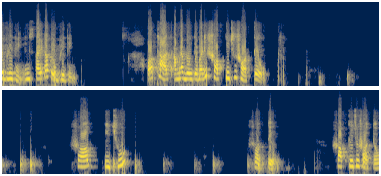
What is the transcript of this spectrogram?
everything in spite of everything অর্থাৎ আমরা বলতে পারি সবকিছু সত্ত্বেও সব কিছু সত্ত্বেও সবকিছু সত্ত্বেও।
